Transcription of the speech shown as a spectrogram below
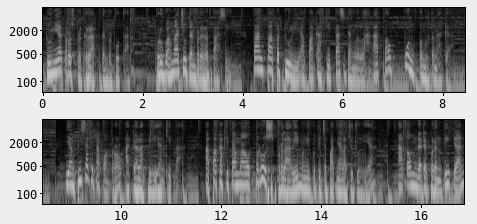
Dunia terus bergerak dan berputar, berubah maju dan beradaptasi, tanpa peduli apakah kita sedang lelah ataupun penuh tenaga. Yang bisa kita kontrol adalah pilihan kita. Apakah kita mau terus berlari mengikuti cepatnya laju dunia, atau mendadak berhenti dan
